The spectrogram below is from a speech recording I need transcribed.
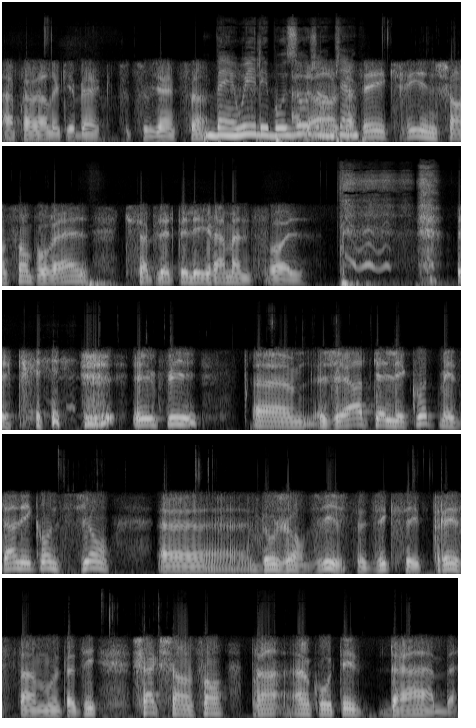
à travers le Québec. Tu te souviens de ça? Ben oui, les Bozos, Jean-Pierre. j'avais écrit une chanson pour elle qui s'appelait Télégramme à une folle. et puis, et puis euh, j'ai hâte qu'elle l'écoute, mais dans les conditions euh, d'aujourd'hui, je te dis que c'est triste en mots. T'as dit, chaque chanson prend un côté drabe.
